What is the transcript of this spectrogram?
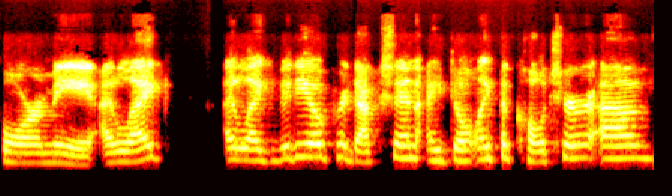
for me. I like I like video production. I don't like the culture of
